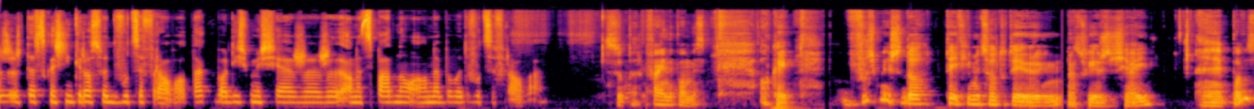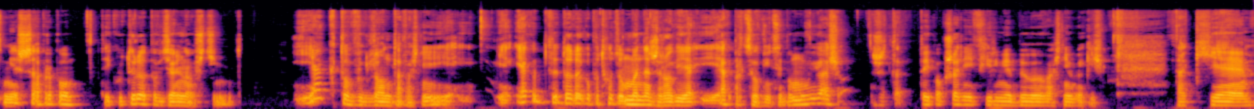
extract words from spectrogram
że te wskaźniki rosły dwucyfrowo, tak? Baliśmy się, że, że one spadną, a one były dwucyfrowe. Super, fajny pomysł. Okej, okay. wróćmy jeszcze do tej firmy, co tutaj pracujesz dzisiaj. E, powiedz mi jeszcze a propos tej kultury odpowiedzialności. Jak to wygląda właśnie? Jak do tego podchodzą menedżerowie, jak, jak pracownicy? Bo mówiłaś, że w tej poprzedniej firmie były właśnie jakieś takie,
